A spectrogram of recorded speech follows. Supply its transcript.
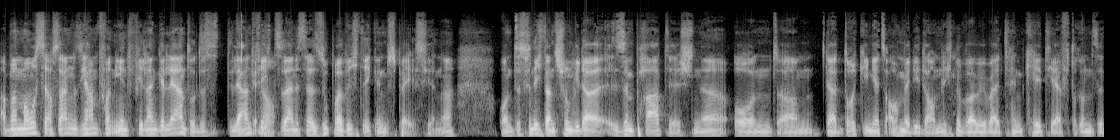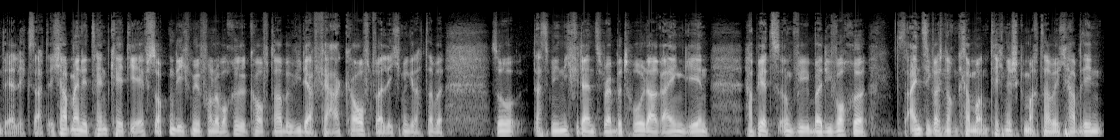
Aber man muss ja auch sagen, sie haben von ihren Fehlern gelernt. Und das ist, lernfähig genau. zu sein ist ja super wichtig im Space hier. Ne? Und das finde ich dann schon wieder sympathisch. Ne? Und ähm, ja, drück ihnen jetzt auch mehr die Daumen. Nicht nur, weil wir bei 10KTF drin sind, ehrlich gesagt. Ich habe meine 10KTF Socken, die ich mir vor einer Woche gekauft habe, wieder verkauft, weil ich mir gedacht habe, so, dass wir nicht wieder ins Rabbit Hole da reingehen. Habe jetzt irgendwie über die Woche, das Einzige, was ich noch in Klamotten technisch gemacht habe, ich habe den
